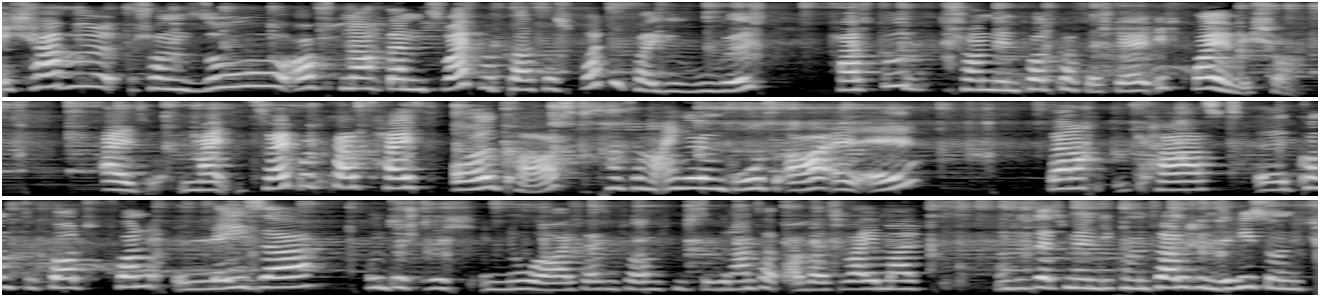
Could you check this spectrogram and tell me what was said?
Ich habe schon so oft nach deinem zweiten Podcast auf Spotify gegoogelt. Hast du schon den Podcast erstellt? Ich freue mich schon. Also, mein zweiter Podcast heißt Allcast. Kannst du mal eingeben, groß A, L, L. Danach Cast äh, kommt sofort von Laser unterstrich Noah. Ich weiß nicht, warum ich mich so genannt habe, aber es war mal. Und du hast mir in die Kommentare geschrieben, der hieß und ich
